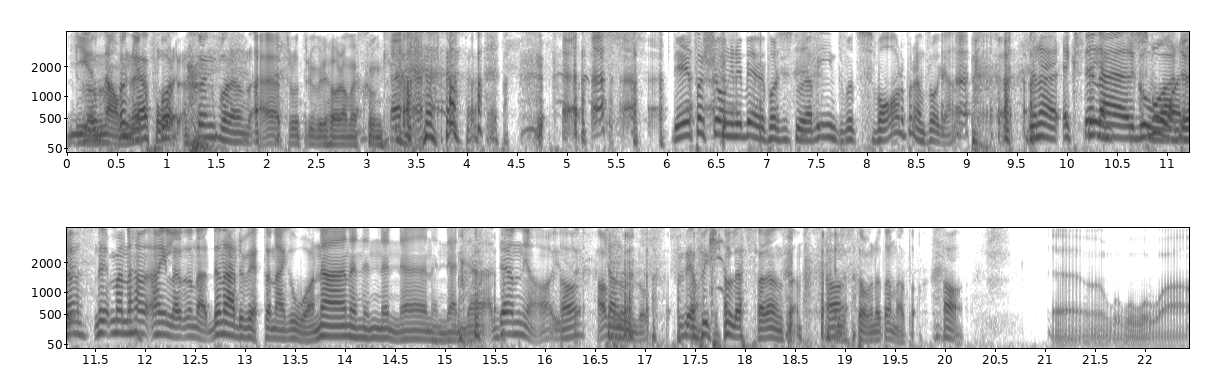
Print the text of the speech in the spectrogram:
Du namnet på den. Sjung på den då. Nej, jag tror inte du vill höra mig sjunga. Det är första gången i BB-poddens historia vi inte fått svar på den frågan. Den här extremt den här svåra. Du, nej, men han, han gillar den där, den här du vet, den här goa, na-na-na-na-na-na-na-na Den ja, just ja, det. Ja, Kanon Ska se om vi kan lösa den sen. Ja. Eller så tar vi något annat då. Ja. Uh, wow, wow, wow.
